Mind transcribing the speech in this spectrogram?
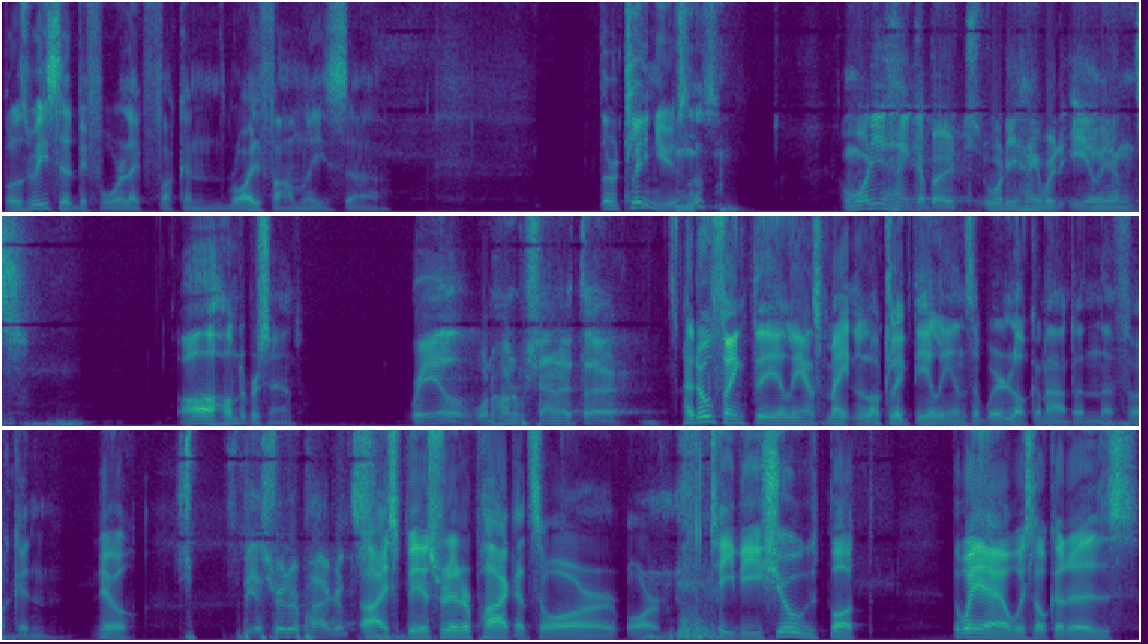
But as we said before, like fucking royal families, uh, they're clean useless. And what do you think about what do you think about aliens? Oh, 100%. Real, one hundred percent out there. I don't think the aliens mightn't look like the aliens that we're looking at in the fucking, you know, Space Raider packets. uh, Space Raider packets or, or TV shows. But the way I always look at it is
